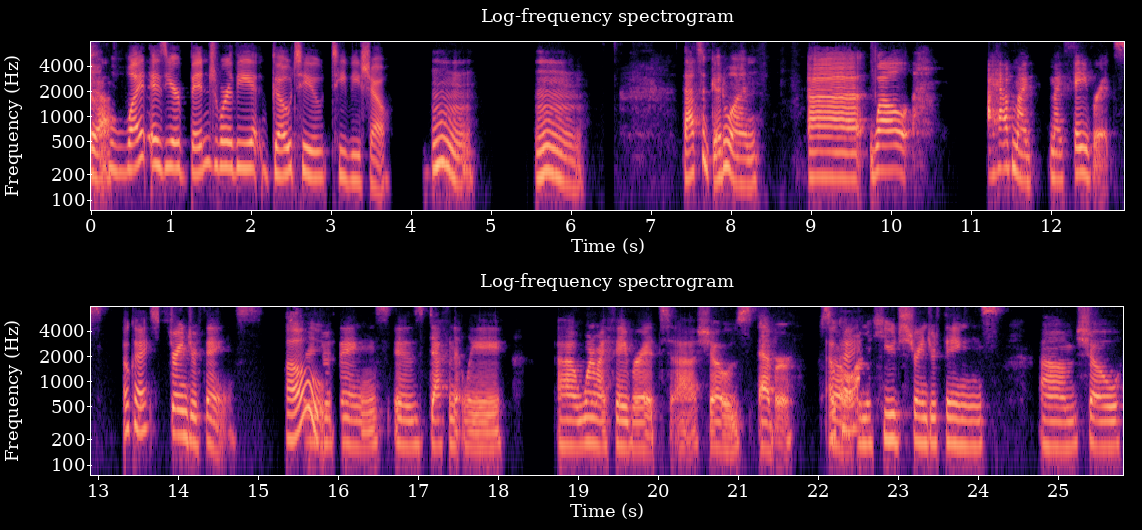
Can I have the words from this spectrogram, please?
Yeah. What is your binge worthy go to TV show? Mm. Mm. That's a good one. Uh, well, I have my my favorites. Okay. Stranger Things. Oh. Stranger Things is definitely uh, one of my favorite uh, shows ever. So okay. I'm a huge Stranger Things um, show.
